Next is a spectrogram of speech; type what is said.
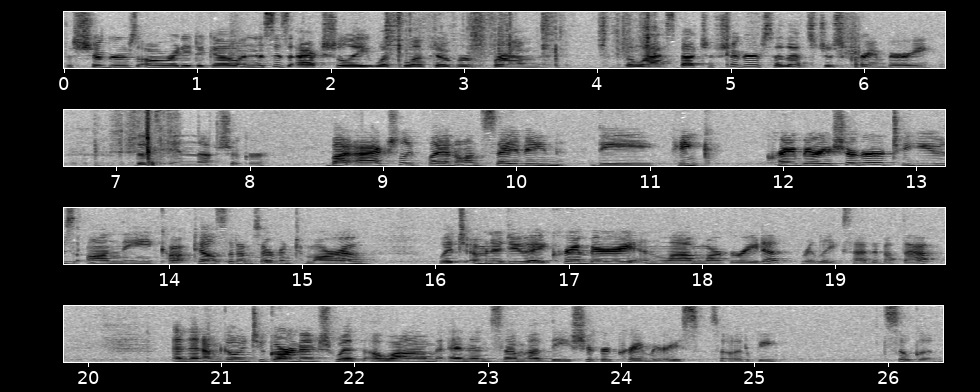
The sugar's all ready to go and this is actually what's left over from the last batch of sugar so that's just cranberry that's in that sugar. But I actually plan on saving the pink cranberry sugar to use on the cocktails that I'm serving tomorrow which I'm going to do a cranberry and lime margarita. Really excited about that. And then I'm going to garnish with a lime and then some of the sugared cranberries. So it'll be so good.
